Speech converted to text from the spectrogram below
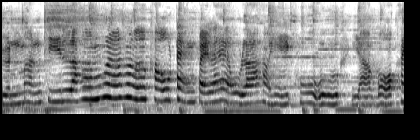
เพื่อนมันทีหลัง เขาแต่งไปแล้วหลายคู่ อยากบอกให้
